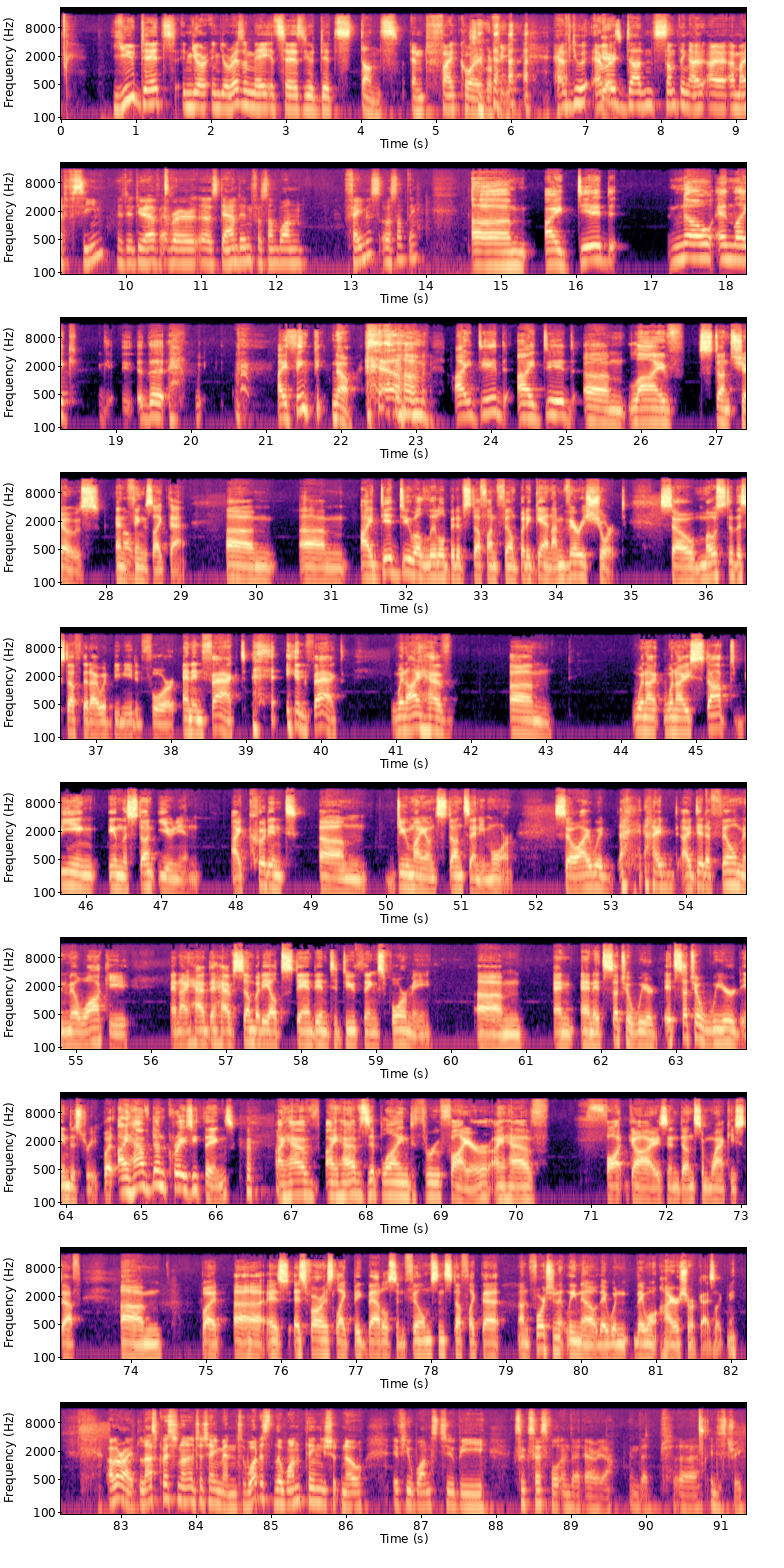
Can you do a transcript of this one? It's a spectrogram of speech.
you did in your in your resume it says you did stunts and fight choreography. have you ever Yes. done something I, I, I might have seen? Did you have ever uh, stand in for someone famous or something? Um, I did no, and like the, I think no. um, I did. I did um, live stunt shows and Oh. things like that. Um, um, I did do a little bit of stuff on film, but again, I'm very short. So most of the stuff that I would be needed for, and in fact, in fact, when I have um, when I when I stopped being in the stunt union, I couldn't um, do my own stunts anymore. So I would I I did a film in Milwaukee, and I had to have somebody else stand in to do things for me. Um, and and it's such a weird it's such a weird industry. But I have done crazy things. I have I have ziplined through fire. I have fought guys and done some wacky stuff. Um, but uh, as as far as like big battles and films and stuff like that, unfortunately, no, they wouldn't. They won't hire short guys like me. All right, last question on entertainment. What is the one thing you should know if you want to be successful in that area, in that uh, industry?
